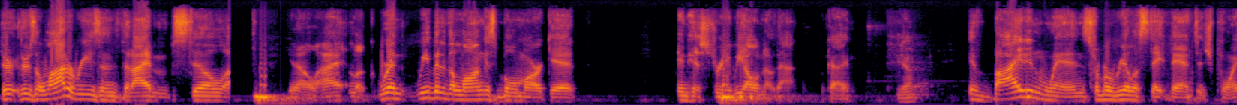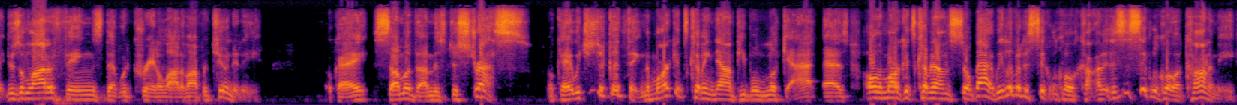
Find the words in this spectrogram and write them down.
there, there's a lot of reasons that I'm still, uh, you know, I look, we're in we've been in the longest bull market in history. We all know that. Okay. Yeah. If Biden wins from a real estate vantage point, there's a lot of things that would create a lot of opportunity. Okay. Some of them is distress. Okay, which is a good thing. The market's coming down. People look at as, oh, the market's coming down so bad. We live in a cyclical economy. This is a cyclical economy.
